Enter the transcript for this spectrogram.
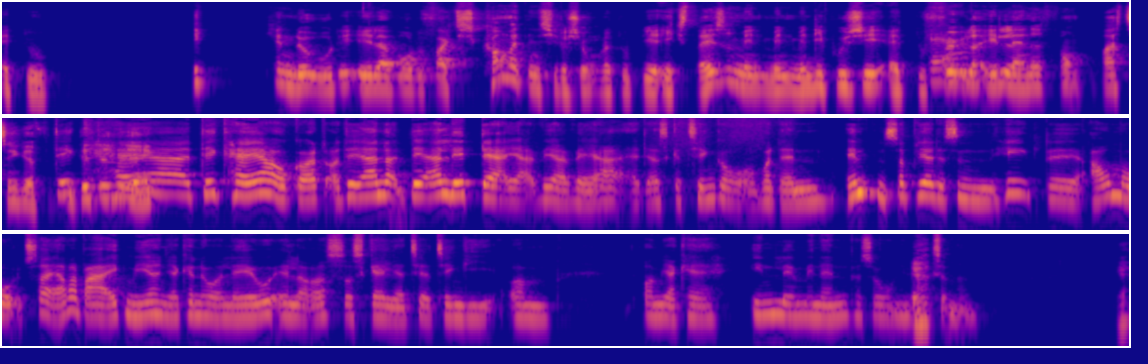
at du kan nå det, eller hvor du faktisk kommer i den situation, at du bliver ikke stresset, men, men, men lige pludselig, at du ja. føler et eller andet form for pres, tænker jeg, det, det, det, kan jeg, ikke. det kan jeg jo godt, og det er, det er lidt der, jeg er ved at være, at jeg skal tænke over, hvordan, enten så bliver det sådan helt øh, afmålt, så er der bare ikke mere, end jeg kan nå at lave, eller også så skal jeg til at tænke i, om, om jeg kan indlemme en anden person i ja. virksomheden. Ja,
